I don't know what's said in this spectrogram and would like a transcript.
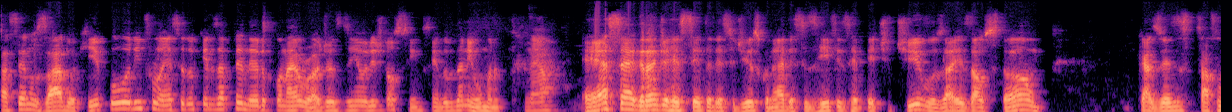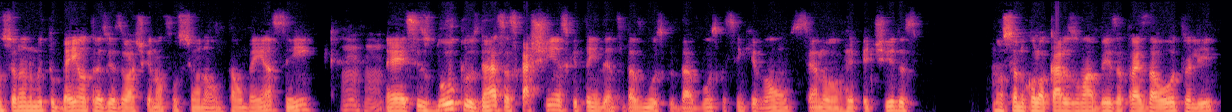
está sendo usado aqui por influência do que eles aprenderam com o Nile Rodgers em Original 5, sem dúvida nenhuma. Né? Não. Essa é a grande receita desse disco, né? Desses riffs repetitivos, a exaustão, que às vezes está funcionando muito bem, outras vezes eu acho que não funcionam tão bem assim. Uhum. É, esses núcleos, né, essas caixinhas que tem dentro das músicas, da música, assim, que vão sendo repetidas, vão sendo colocadas uma vez atrás da outra ali.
